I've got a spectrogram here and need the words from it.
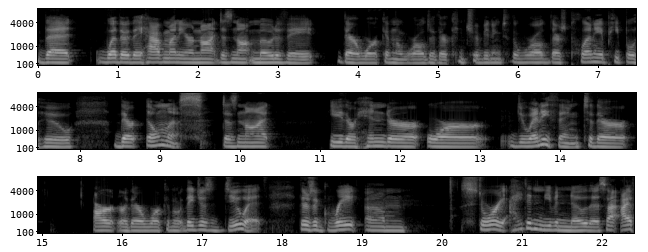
that whether they have money or not does not motivate their work in the world or they're contributing to the world. There's plenty of people who their illness does not either hinder or do anything to their art or their work in the world. They just do it. There's a great um, story. I didn't even know this. I, I,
